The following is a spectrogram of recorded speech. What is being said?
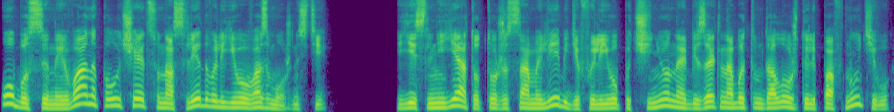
Оба сына Ивана, получается, унаследовали его возможности. Если не я, то тот же самый Лебедев или его подчиненный обязательно об этом доложат или Пафнутьеву,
